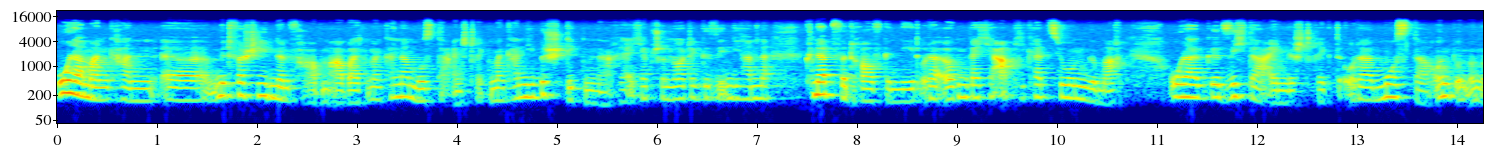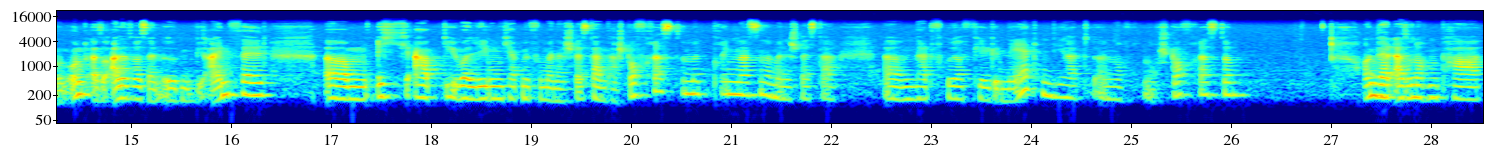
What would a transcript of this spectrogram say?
oder man kann äh, mit verschiedenen Farben arbeiten, man kann da Muster einstricken, man kann die besticken nachher. Ich habe schon Leute gesehen, die haben da Knöpfe drauf genäht oder irgendwelche Applikationen gemacht oder Gesichter eingestrickt oder Muster und, und, und, und, und. Also alles, was einem irgendwie einfällt. Ähm, ich habe die Überlegung, ich habe mir von meiner Schwester ein paar Stoffreste mitbringen lassen, weil meine Schwester ähm, hat früher viel genäht und die hat äh, noch, noch Stoffreste und werde also noch ein paar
